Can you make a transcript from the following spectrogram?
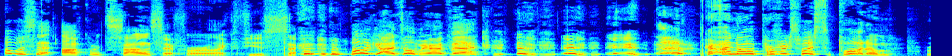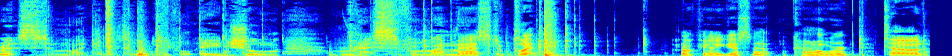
What was that awkward silence there for like a few seconds? oh guys, I'll be right back. I know a perfect place to put him. Rest, my little evil angel. Rest from my master plan. Okay, I guess that kind of worked. Toad,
